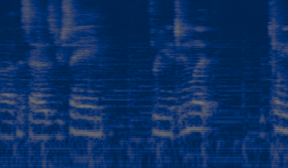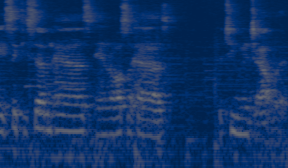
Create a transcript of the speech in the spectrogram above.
Uh, this has your same three inch inlet the 2867 has, and it also has the two inch outlet.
